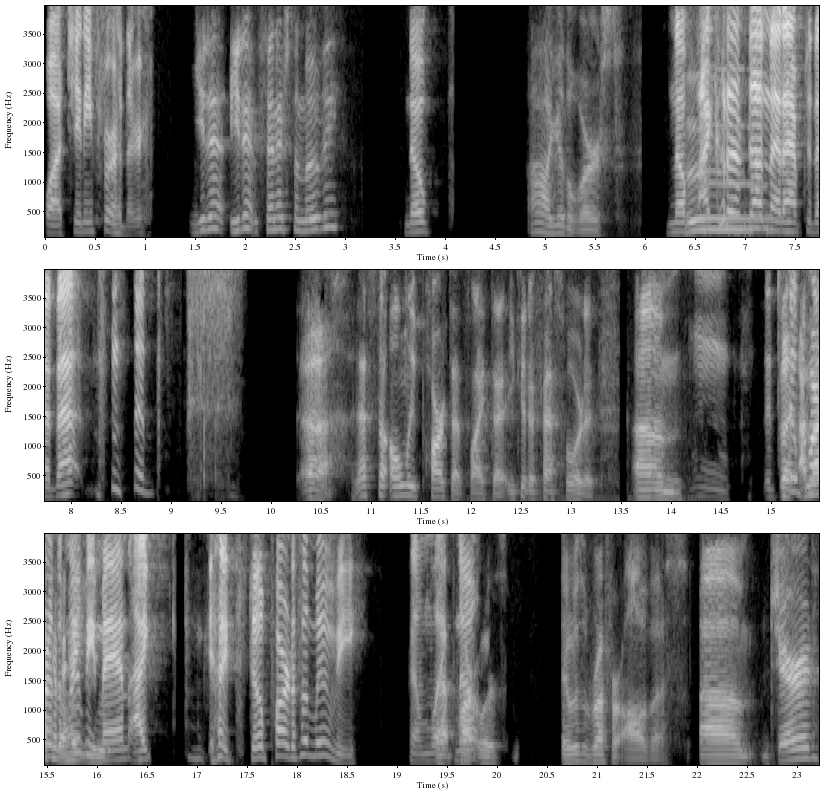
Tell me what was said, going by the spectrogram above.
watch any further. You didn't. You didn't finish the movie. Nope. Oh, you're the worst. Nope. I could have done that after that. That Ugh, that's the only part that's like that. You could have fast forwarded. Um, Mm, it's still part of the movie, man. I it's still part of the movie. I'm like, that part no. was it was rough for all of us. Um, Jared,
